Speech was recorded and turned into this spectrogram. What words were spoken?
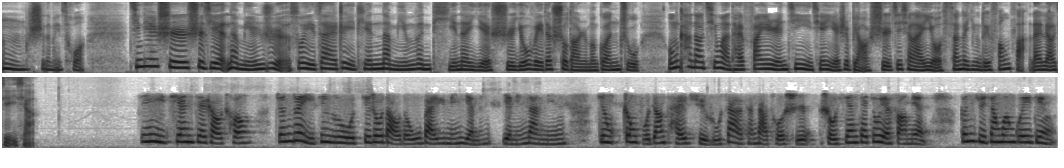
嗯，是的，没错。今天是世界难民日，所以在这一天，难民问题呢也是尤为的受到人们关注。我们看到青瓦台发言人金义谦也是表示，接下来有三个应对方法，来了解一下。金义谦介绍称，针对已进入济州岛的五百余名也门也民难民，政政府将采取如下的三大措施：首先，在就业方面，根据相关规定。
